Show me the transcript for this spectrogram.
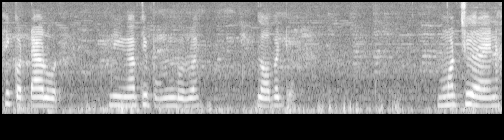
ให้กดดาวน์โหลดนี่ครับที่ผมโหลดไว้รอแป๊บเดียวมอดชื่ออะไรนะ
